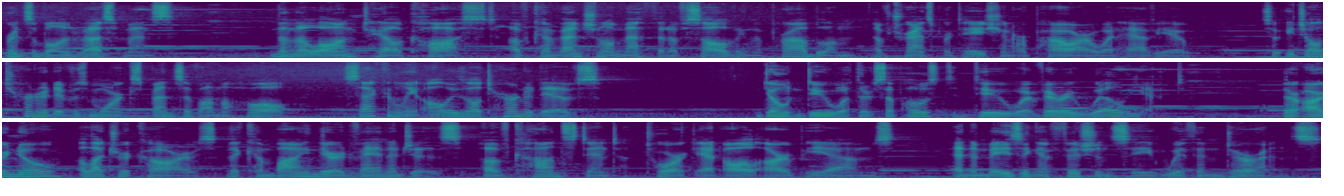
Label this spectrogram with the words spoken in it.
principal investments than the long tail cost of conventional method of solving the problem of transportation or power or what have you. So each alternative is more expensive on the whole. Secondly, all these alternatives don't do what they're supposed to do very well yet. There are no electric cars that combine their advantages of constant torque at all RPMs and amazing efficiency with endurance.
